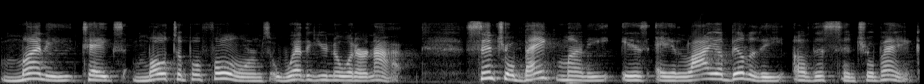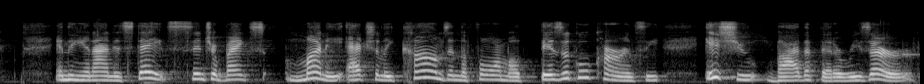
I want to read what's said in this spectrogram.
money takes multiple forms, whether you know it or not. Central bank money is a liability of the central bank. In the United States, central bank's money actually comes in the form of physical currency issued by the Federal Reserve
